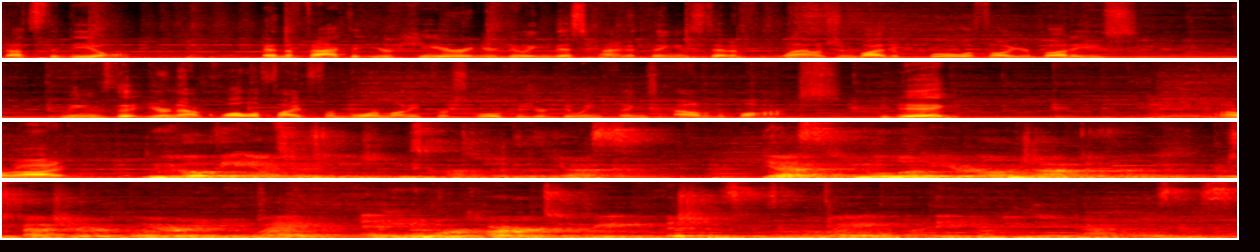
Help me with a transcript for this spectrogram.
That's the deal. And the fact that you're here and you're doing this kind of thing instead of lounging by the pool with all your buddies means that you're now qualified for more money for school because you're doing things out of the box. You dig? All right. We hope the answer to each of these questions is yes. Yes, you will look at your own job differently, respect your employer in a new way, and even work harder to create efficiencies in the way that you can impact business.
